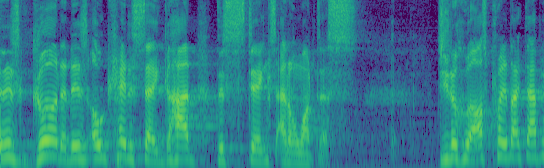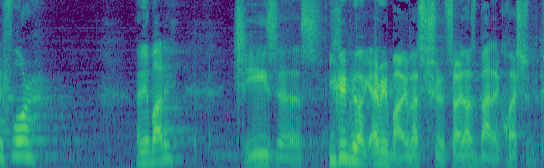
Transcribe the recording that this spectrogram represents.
It is good, it is okay to say, God, this stinks, I don't want this. Do you know who else prayed like that before? Anybody? Jesus. You could be like everybody, that's true. Sorry, that was a bad question.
